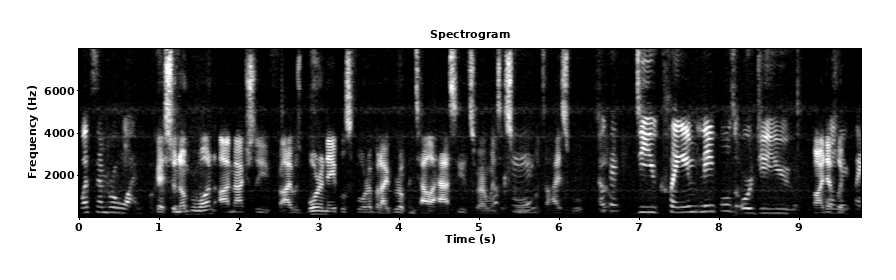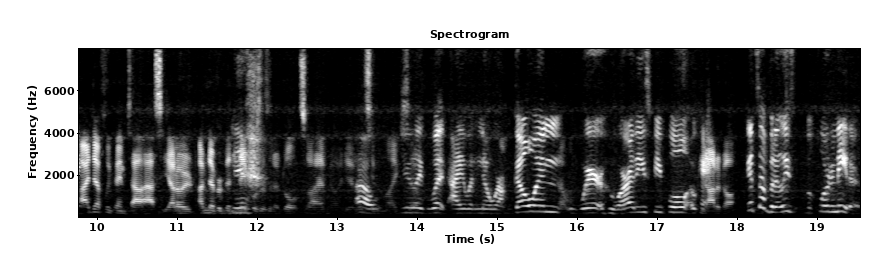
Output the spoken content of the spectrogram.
what's number one? Okay, so number one, I'm actually I was born in Naples, Florida, but I grew up in Tallahassee. It's where I went to school, Okay. went to high school. so- Okay. Do you claim Naples or do you? Oh, I definitely. I definitely claim Tallahassee. I don't, I've never been to Naples as an adult, so I have no idea what it's Oh, even like. you're so like, what? I wouldn't know where I'm going. Where? Who are these people? Okay. Not at all. Good stuff, but at least but Florida native.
